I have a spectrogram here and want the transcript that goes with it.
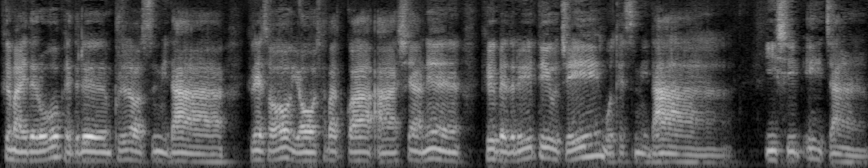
그 말대로 배들은 부서졌습니다. 그래서 여호사밧과 아시아는 그 배들을 띄우지 못했습니다. 21장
